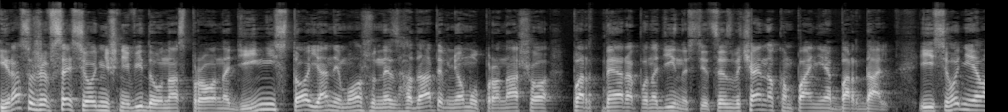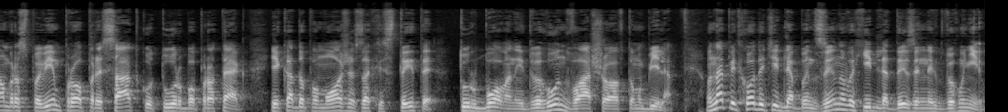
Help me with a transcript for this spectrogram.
І раз уже все сьогоднішнє відео у нас про надійність, то я не можу не згадати в ньому про нашого партнера по надійності. Це звичайно компанія Бардаль. І сьогодні я вам розповім про присадку Turbo Protect, яка допоможе захистити турбований двигун вашого автомобіля. Вона підходить і для бензинових, і для дизельних двигунів.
